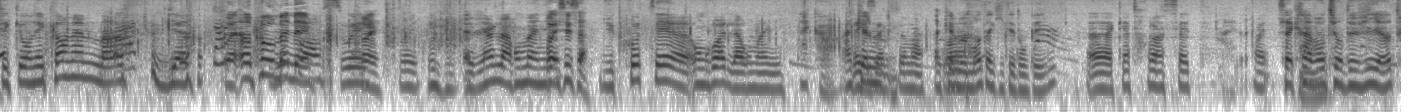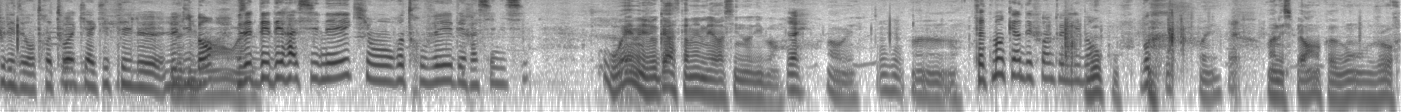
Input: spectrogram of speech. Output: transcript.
c'est qu'on est quand même euh, bien. Ouais, un peu au manet. Oui, oui. Elle vient de la Roumanie. Oui, c'est ça. Du côté euh, hongrois de la Roumanie. D'accord. À quel, Exactement. À quel moment tu as quitté ton pays? À 87. Ouais. Sacrée aventure de vie, hein, tous les deux, entre toi qui as quitté le, Liban. Vous êtes des déracinés qui ont retrouvé des racines ici? Oui, mais je garde quand même mes racines au Liban. Ouais. Ah oui. Mhm. Ça te manque hein, des fois un peu le Liban? Beaucoup. Beaucoup. oui. En espérant que bon, un jour,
